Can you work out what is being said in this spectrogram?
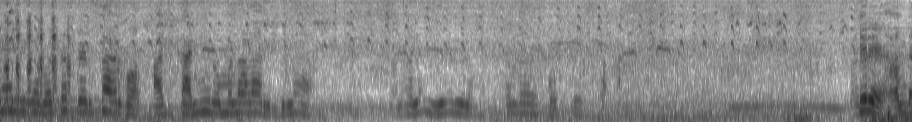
ஏரியில மட்டும் பெருசா இருக்கும். அது தண்ணி ரொம்ப நாளா இருக்குதுல்ல. அதனால ஏரியில மட்டும்தான் இப்போ பெருசா. சரி அந்த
